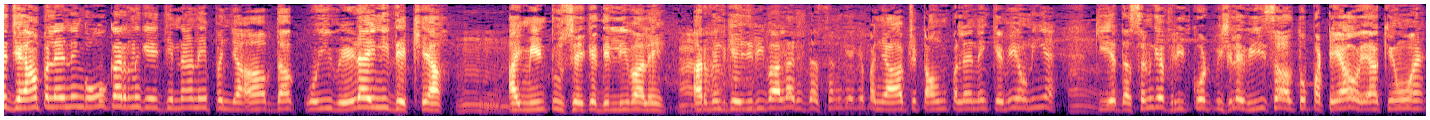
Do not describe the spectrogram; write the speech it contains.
ਤੇ ਜਾਂ ਪਲੈਨਿੰਗ ਉਹ ਕਰਨਗੇ ਜਿਨ੍ਹਾਂ ਨੇ ਪੰਜਾਬ ਦਾ ਕੋਈ ਵਿਹੜਾ ਹੀ ਨਹੀਂ ਦੇਖਿਆ। ਆਈ ਮੀਨ ਟੂ ਸੇ ਕਿ ਦਿੱਲੀ ਵਾਲੇ ਅਰਵਿੰਦ ਕੇਜਰੀਵਾਲ ਹਰੀ ਦੱਸਣਗੇ ਕਿ ਪੰਜਾਬ 'ਚ ਟਾਊਨ ਪਲੈਨਿੰਗ ਕਿਵੇਂ ਹੋਣੀ ਹੈ। ਕੀ ਇਹ ਦੱਸਣਗੇ? ਫਰੀਦਕੋਟ ਪਿਛਲੇ 20 ਸਾਲ ਤੋਂ ਪੱਟਿਆ ਹੋਇਆ ਕਿਉਂ ਹੈ?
